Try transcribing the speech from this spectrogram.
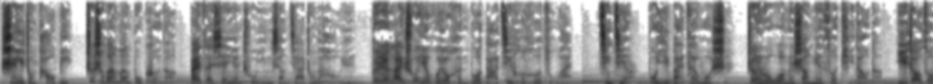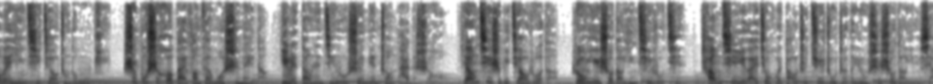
是一种逃避，这是万万不可的。摆在显眼处，影响家中的好运，对人来说也会有很多打击和和阻碍。禁忌二，不宜摆在卧室。正如我们上面所提到的，遗照作为阴气较重的物品，是不适合摆放在卧室内的。因为当人进入睡眠状态的时候，阳气是比较弱的，容易受到阴气入侵。长期以来就会导致居住者的运势受到影响，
